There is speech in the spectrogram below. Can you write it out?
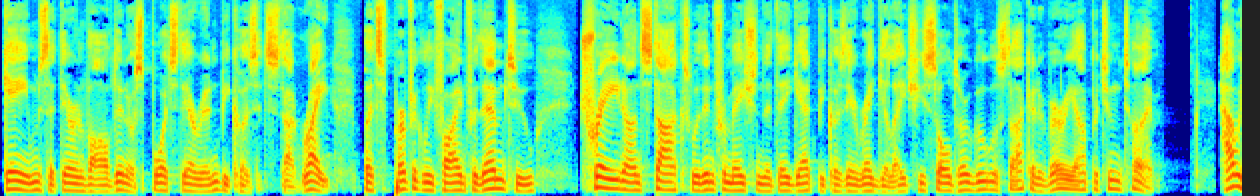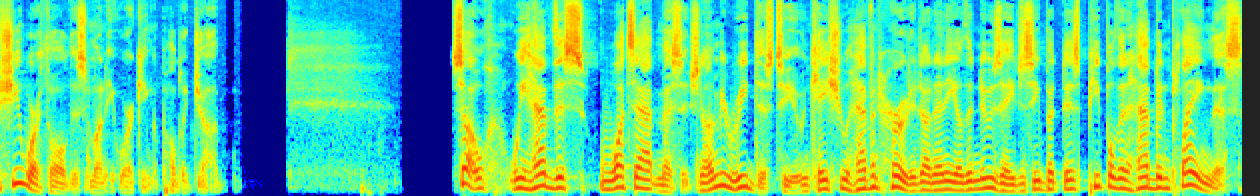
games that they're involved in or sports they're in because it's not right, but it's perfectly fine for them to trade on stocks with information that they get because they regulate. She sold her Google stock at a very opportune time. How is she worth all this money working a public job? So we have this WhatsApp message. Now, let me read this to you in case you haven't heard it on any other news agency, but there's people that have been playing this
